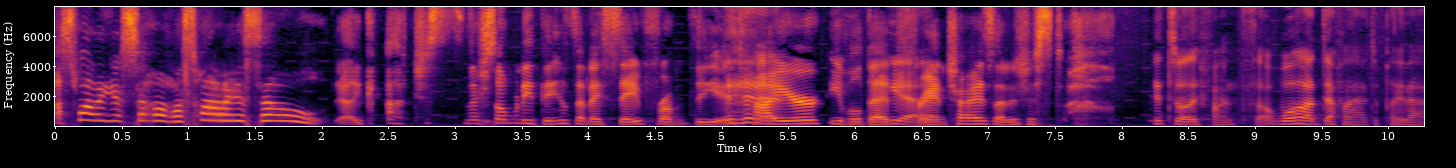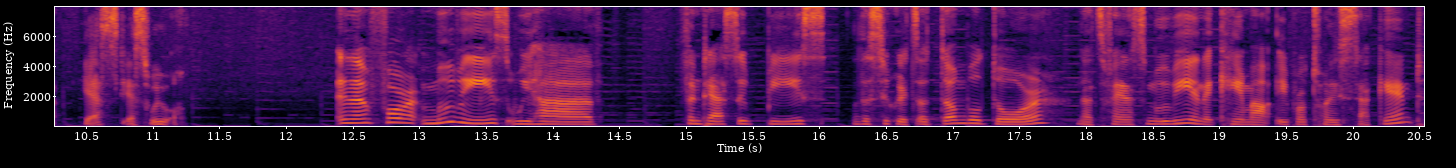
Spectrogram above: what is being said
I'll swallow your soul, I'll swallow your soul. Like, uh, just there's so many things that I saved from the entire Evil Dead Yeah. franchise that is just, It's really fun. So, we'll definitely have to play that. yes, yes, we will. And then for movies, we have Fantastic Beasts: The Secrets of Dumbledore. That's a fantasy movie, and it came out April 22nd.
